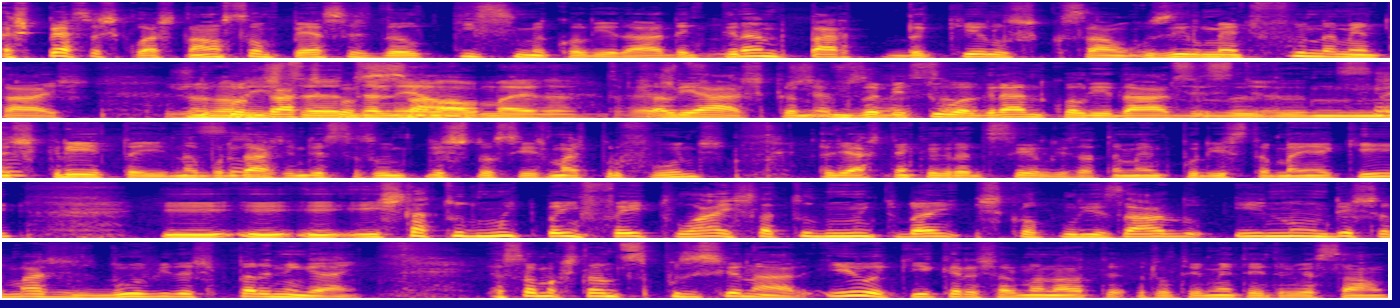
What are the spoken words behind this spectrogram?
as peças que lá estão são peças de altíssima qualidade, em que grande parte daqueles que são os elementos fundamentais do contrato de concessão, Daniel Almeida, resto, aliás, que nos habitua a grande qualidade Sim, de, de, na escrita e na abordagem destes assuntos, destes dossiês mais profundos. Aliás, tenho que agradecê-lo exatamente por isso também aqui. E, e, e, está tudo muito bem feito lá, está tudo muito bem escalpelizado e não deixa de dúvidas para ninguém. É só uma questão de se posicionar. Eu aqui quero deixar uma nota relativamente à intervenção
